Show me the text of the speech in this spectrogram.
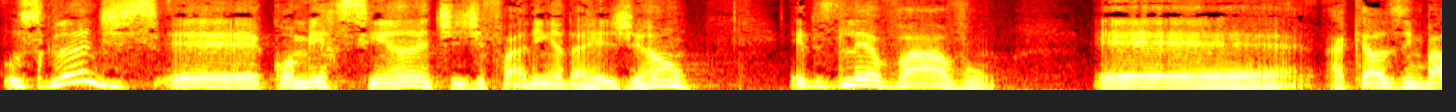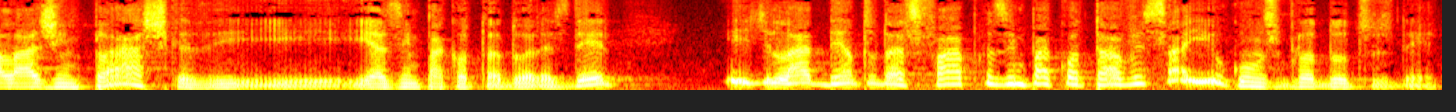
os grandes é, comerciantes de farinha da região, eles levavam é, aquelas embalagens plásticas e, e, as empacotadoras dele, e de lá dentro das fábricas empacotavam e saíam com os produtos dele.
